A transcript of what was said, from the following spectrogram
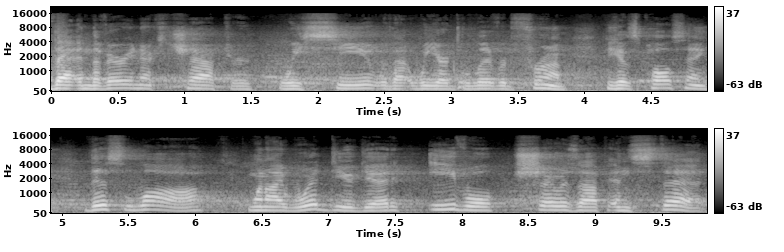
that in the very next chapter we see that we are delivered from. Because Paul's saying, This law, when I would do good, evil shows up instead.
